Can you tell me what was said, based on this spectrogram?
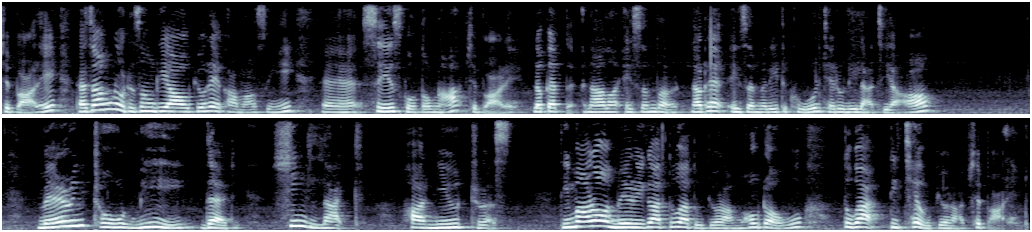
ဖြစ်ပါတယ်။ဒါကြောင့်မလို့တစုံတရာကိုပြောတဲ့အခါမှာဆိုရင်အဲ says ကိုသုံးတာဖြစ်ပါတယ်။ Look at the another example နောက်ထပ် example လေးတစ်ခုကိုကျဲတို့လေ့လာကြည့်အောင်။ Mary told me that she liked her new dress ဒီမှာတော့မေရီကသူ့ဟာသူပြောတာမဟုတ်တော့ဘူးသူကတီချက်ကိုပြောတာဖြစ်ပါတယ်တ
